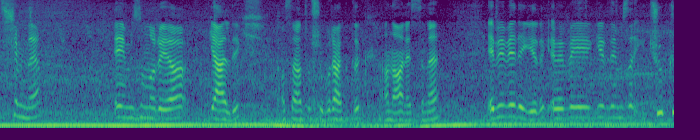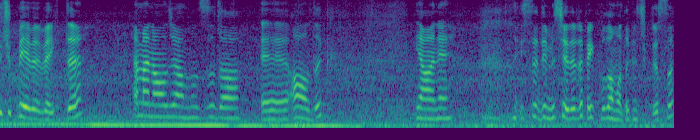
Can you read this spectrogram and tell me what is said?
Evet şimdi evimizin oraya geldik. Asel Toş'u bıraktık anneannesine. Ebeveye de girdik. Ebeveye girdiğimizde çok küçük bir ebevekti. Hemen alacağımızı da e, aldık. Yani istediğimiz şeyleri de pek bulamadık açıkçası.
